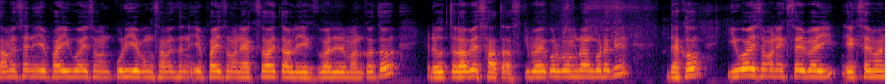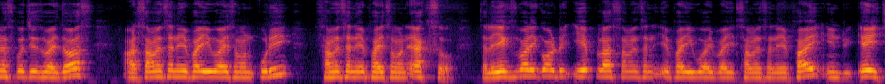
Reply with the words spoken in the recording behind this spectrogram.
summation f i u i সমান কুড়ি এবং সামেশন এফ আই সমান একশো হয়, তাহলে এক্স বারের মান কত? এটা উত্তর হবে সাতাশ। কীভাবে করব আমরা অঙ্কটাকে? দেখো ইউআই সমান x i by x i minus পঁচিশ বাই দশ আর summation f i u i সমান কুড়ি সামেশন এফ আই সমান একশো। তাহলে x bar equal to a plus summation f i u i by summation f i into h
